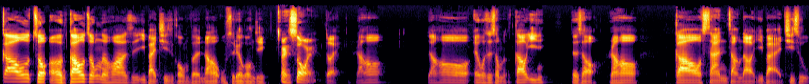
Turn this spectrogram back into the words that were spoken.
高中呃高中的话是一百七十公分，然后五十六公斤，很瘦哎。对，然后然后哎、欸，我是什么？高一的时候，然后高三长到一百七十五，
